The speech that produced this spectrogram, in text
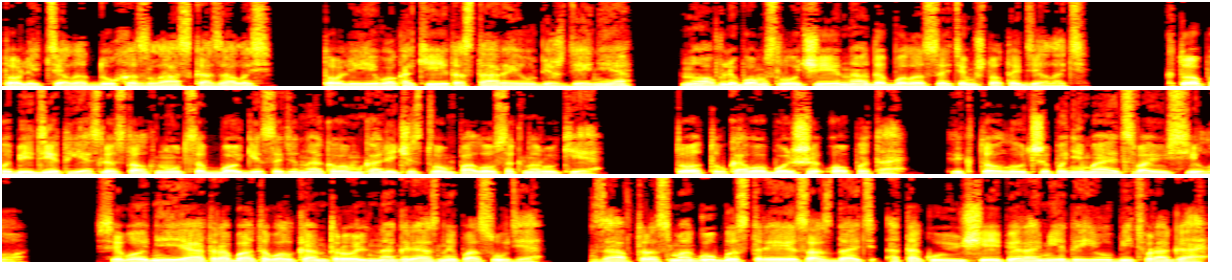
То ли тело духа зла сказалось, то ли его какие-то старые убеждения, но в любом случае надо было с этим что-то делать. Кто победит, если столкнутся боги с одинаковым количеством полосок на руке? Тот, у кого больше опыта, и кто лучше понимает свою силу. Сегодня я отрабатывал контроль на грязной посуде, Завтра смогу быстрее создать атакующие пирамиды и убить врага.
